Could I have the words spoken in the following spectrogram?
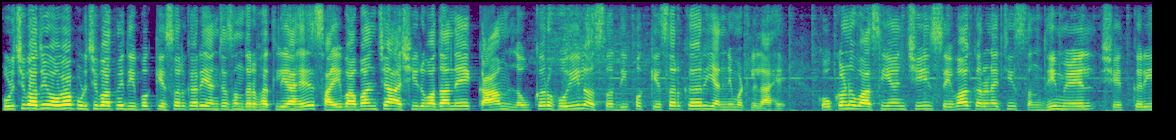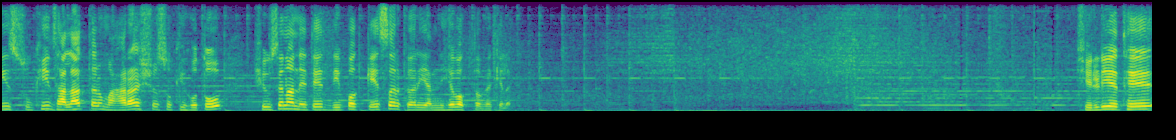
पुढची बातमी बघूया. पुढची बातमी दीपक केसरकर यांच्या संदर्भातली आहे. साईबाबांच्या आशीर्वादाने काम लवकर होईल असं दीपक केसरकर यांनी म्हटलेलं आहे. कोकणवासियांची सेवा करण्याची संधी मिळेल. शेतकरी सुखी झाला तर महाराष्ट्र सुखी होतो. शिवसेना नेते दीपक केसरकर यांनी हे वक्तव्य केलं शिर्डी येथे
